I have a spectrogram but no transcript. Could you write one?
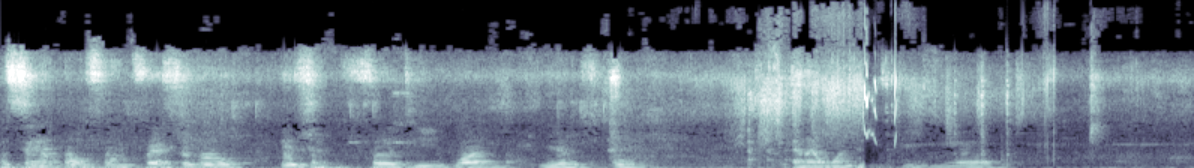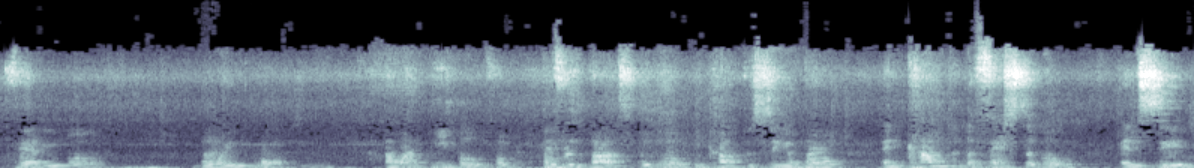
The Singapore Food Festival is 31 years old. And I wanted to be more valuable, more important, I want people from different parts of the world to come to Singapore and come to the festival and say,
